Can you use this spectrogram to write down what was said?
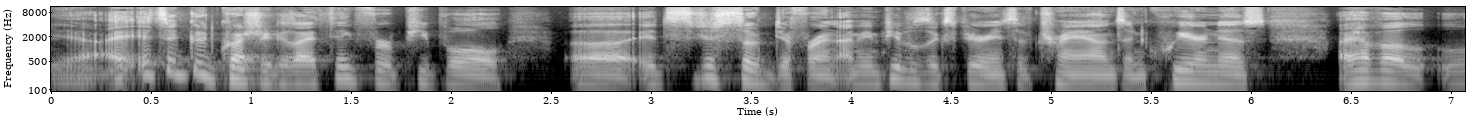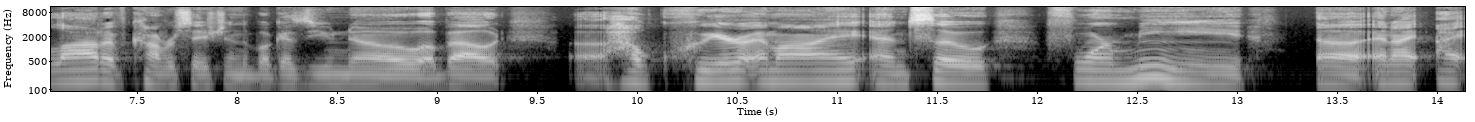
yeah, it's a good question because I think for people, uh, it's just so different. I mean, people's experience of trans and queerness. I have a lot of conversation in the book, as you know, about uh, how queer am I, and so for me. Uh, and I, I,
